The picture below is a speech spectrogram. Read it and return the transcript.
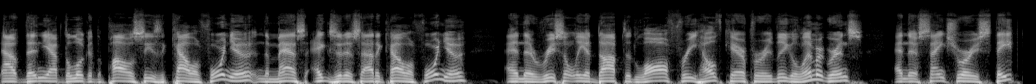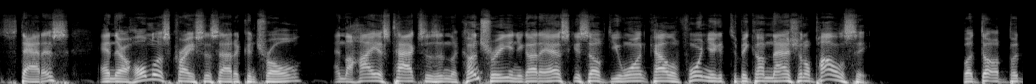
Now, then you have to look at the policies of California and the mass exodus out of California and their recently adopted law, free health care for illegal immigrants and their sanctuary state status and their homeless crisis out of control and the highest taxes in the country. And you got to ask yourself, do you want California to become national policy? But but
